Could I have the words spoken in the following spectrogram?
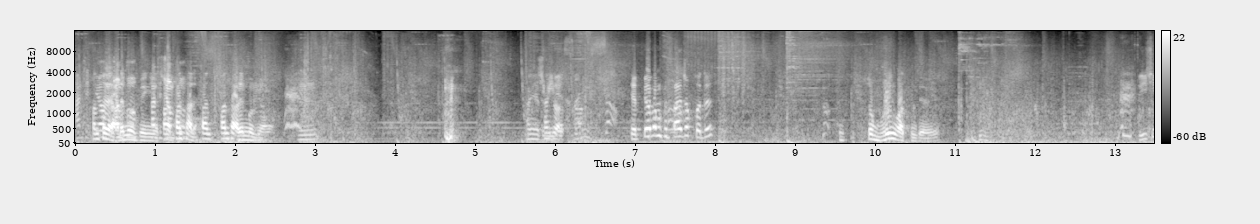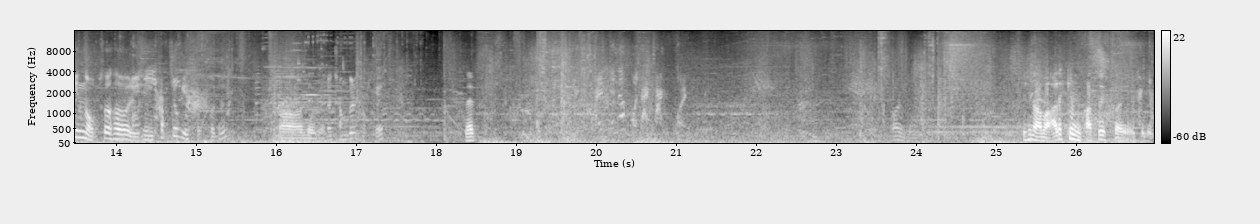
판테 한테 점프, 아랫무빙이, 판테 판- 점프. 판테, 판- 판테 아랫무빙이야. 음. 아니, 자기 왔어. 얘 뼈방패 빠졌거든? 좀 무린 것 같은데요, 여기. 리신은 없어서 리신 탑 쪽에 있었거든? 아, 네네. 나 정글 볼게. 넵. 대신 아마 아래캠 갔을 거예요, 지금.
